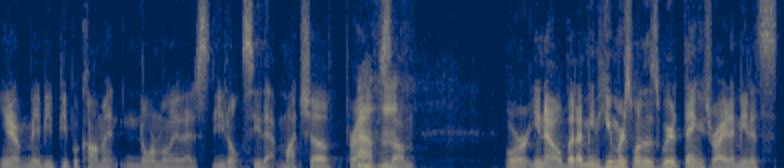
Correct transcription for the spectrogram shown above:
you know maybe people comment normally that it's, you don't see that much of, perhaps. Um, or you know, but I mean, humor is one of those weird things, right? I mean, it's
